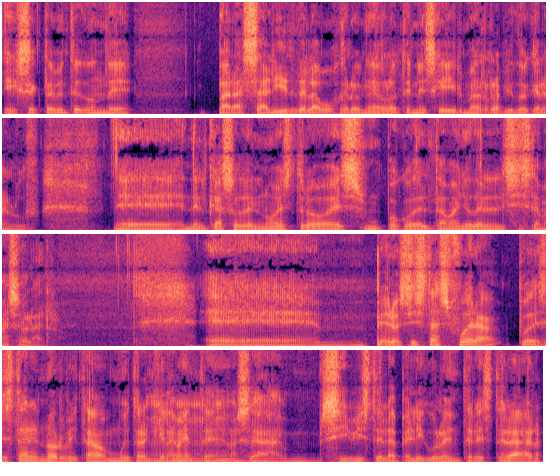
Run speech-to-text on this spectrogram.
exactamente donde para salir del agujero negro tenéis que ir más rápido que la luz. Eh, en el caso del nuestro es un poco del tamaño del sistema solar. Eh, pero si estás fuera, puedes estar en órbita muy tranquilamente. O sea, si viste la película Interestelar,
